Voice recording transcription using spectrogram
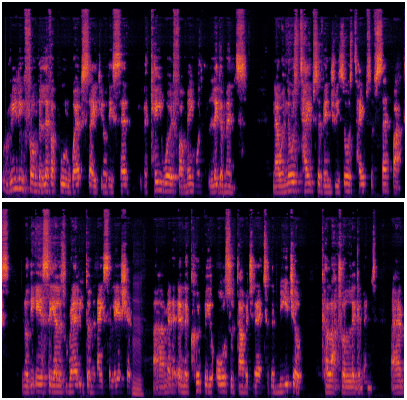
reading from the Liverpool website, you know, they said the key word for me was ligaments. Now, in those types of injuries, those types of setbacks, you know, the ACL is rarely done in isolation, mm. um, and, and there could be also damage there to the medial collateral ligament. Um,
